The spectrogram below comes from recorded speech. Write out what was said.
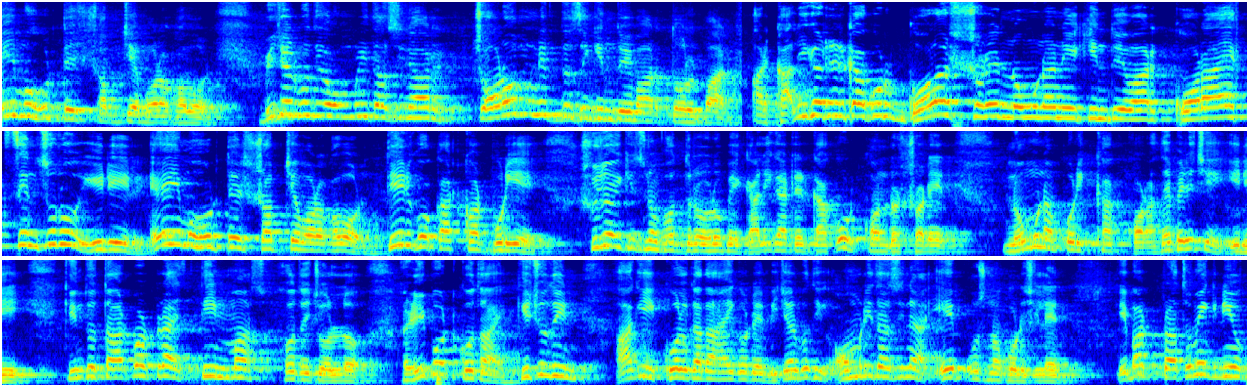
এই মুহূর্তের সবচেয়ে বড় খবর, বিচারপতি অমৃতা সিনহার চরম নির্দেশে কিন্তু এবার তোলপাড়। আর কালীঘাটের কাকুর গলার স্বরের নমুনা নিয়ে কিন্তু এবার কড়া অ্যাকশন শুরু ইডির। এই মুহূর্তের সবচেয়ে বড় খবর, দীর্ঘ কাঠখড় পুড়িয়ে সুজয় কৃষ্ণ ভদ্র রূপে কালীঘাটের কাকুর কণ্ঠস্বরের নমুনা পরীক্ষা করাতে পেরেছে ইডি। কিন্তু তারপর প্রায় তিন মাস হতে চলল। রিপোর্ট কোথায়? কিছুদিন আগে কলকাতা হাইকোর্টে বিচারপতি অমৃতা সিনহা এ প্রশ্ন করেছিলেন। এবার প্রাথমিক নিয়োগ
